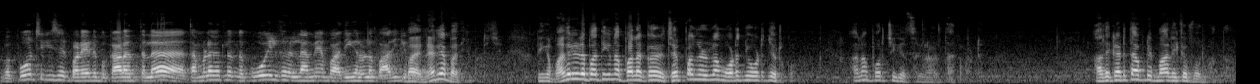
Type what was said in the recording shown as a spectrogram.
இப்போ போர்ச்சுகீசர் படையெடுப்பு காலத்துல தமிழகத்துல இந்த கோயில்கள் எல்லாமே அப்போ அதிக அளவில் பா- பாதிக்கப்படும் நிறைய பாதிக்கப்பட்டுச்சு. நீங்கள் மதுரையில் பார்த்தீங்கன்னா பல சிற்பங்கள்லாம் உடஞ்சி உடஞ்சிருக்கும். அதெல்லாம் போர்ச்சுகீஸுகளால் தாக்கப்பட்டது அதுக்கடுத்து அப்படி மாலிகஃபூர் வந்தான்.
